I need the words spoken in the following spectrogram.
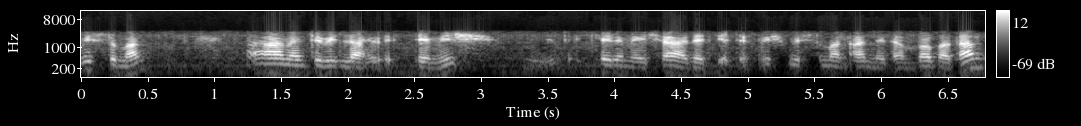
Müslüman amentü billahi demiş, kelime-i şehadet getirmiş, Müslüman anneden babadan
